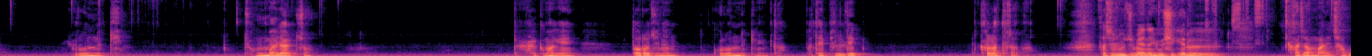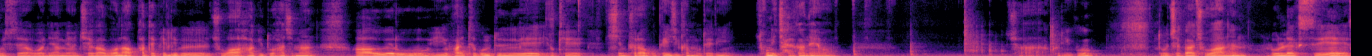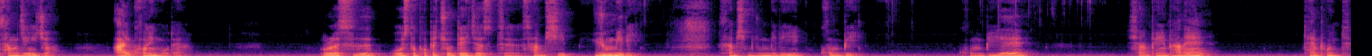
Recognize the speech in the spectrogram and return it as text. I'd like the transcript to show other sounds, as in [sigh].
이런 느낌. 정말 얇죠. 깔끔하게 떨어지는 그런 느낌입니다. 파테 필립 칼라트라바. 사실 요즘에는 이 시계를 가장 많이 차고 있어요. 왜냐하면 제가 워낙 파테필립을 좋아하기도 하지만 아, 의외로 이 화이트 골드의 이렇게 심플하고 베이직한 모델이 손이 잘 가네요. 자, 그리고 또 제가 좋아하는 롤렉스의 상징이죠. 아이코닉 모델. 롤렉스 오이스터 퍼페추어 데이저스트 36mm 36mm 콤비 콤비의 샴페인 판에 10 포인트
